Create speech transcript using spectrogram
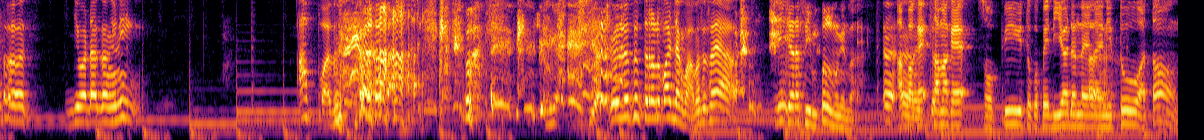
eh, jiwa dagang ini apa sebenarnya? Itu terlalu panjang Pak. Maksud saya di Secara simpel mungkin, Pak. Eh, Apa kayak sama kayak Shopee, Tokopedia dan lain-lain itu atau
